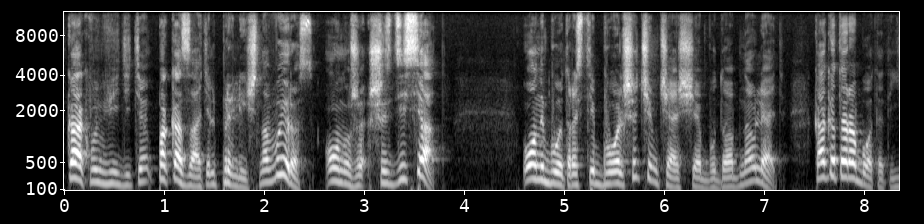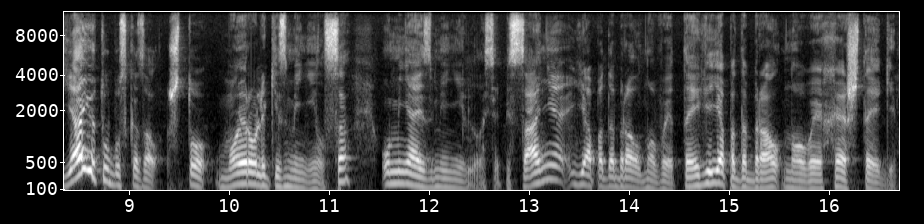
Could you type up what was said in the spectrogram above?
Как вы видите, показатель прилично вырос. Он уже 60. Он и будет расти больше, чем чаще я буду обновлять. Как это работает? Я YouTube сказал, что мой ролик изменился, у меня изменилось описание, я подобрал новые теги, я подобрал новые хэштеги.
